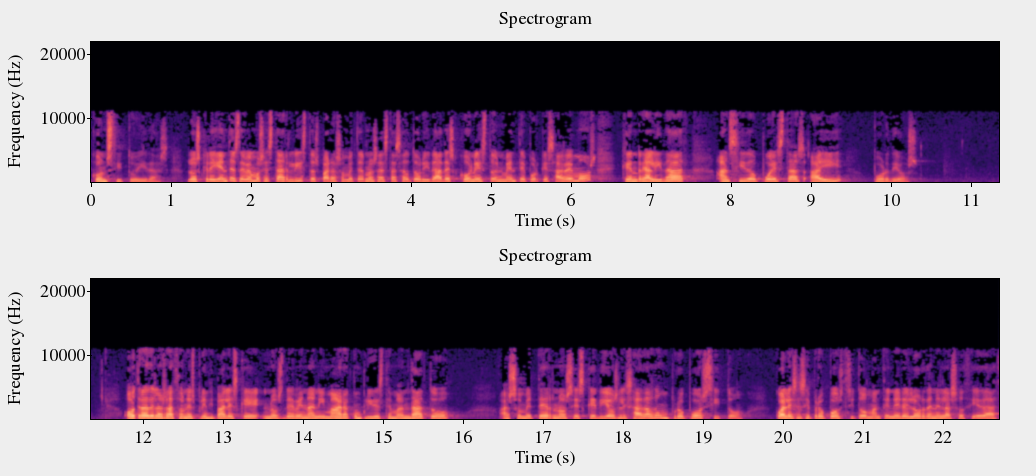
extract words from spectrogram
constituidas. Los creyentes debemos estar listos para someternos a estas autoridades con esto en mente, porque sabemos que en realidad han sido puestas ahí por Dios. Otra de las razones principales que nos deben animar a cumplir este mandato, a someternos, es que Dios les ha dado un propósito. ¿Cuál es ese propósito? Mantener el orden en la sociedad.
